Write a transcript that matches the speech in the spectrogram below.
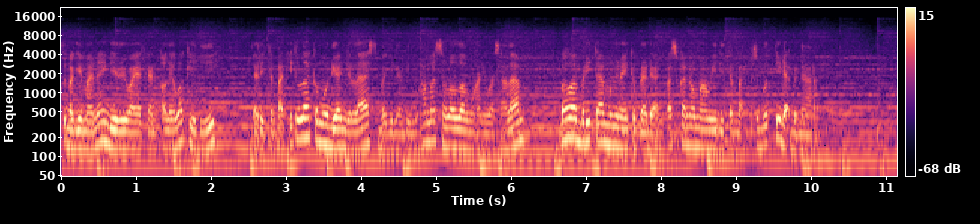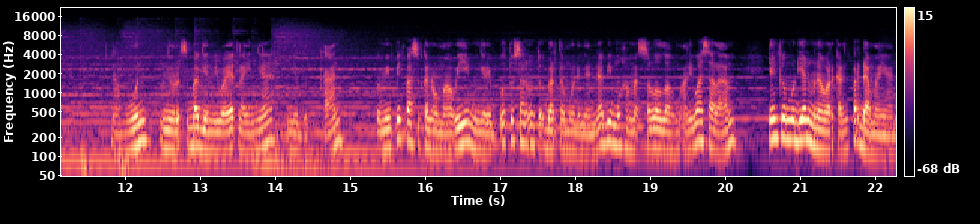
Sebagaimana yang diriwayatkan oleh Wakidi, dari tempat itulah kemudian jelas bagi Nabi Muhammad SAW bahwa berita mengenai keberadaan pasukan Romawi di tempat tersebut tidak benar. Namun, menurut sebagian riwayat lainnya menyebutkan pemimpin pasukan Romawi mengirim utusan untuk bertemu dengan Nabi Muhammad SAW yang kemudian menawarkan perdamaian,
